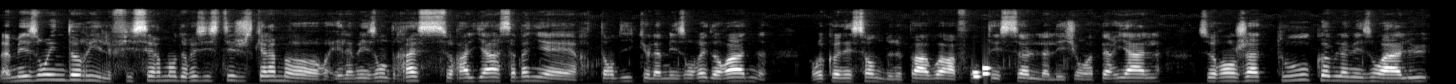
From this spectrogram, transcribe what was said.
La maison Indoril fit serment de résister jusqu'à la mort, et la maison Dress se rallia à sa bannière, tandis que la maison Redoran, reconnaissante de ne pas avoir affronté seule la légion impériale, se rangea tout comme la maison Aalu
